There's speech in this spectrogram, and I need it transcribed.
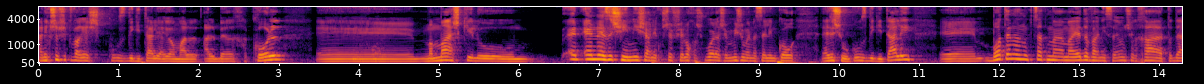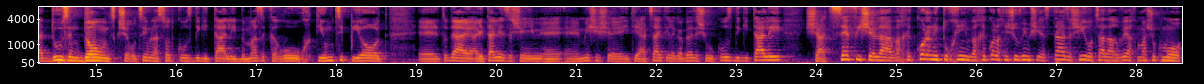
אני חושב שכבר יש קורס דיגיטלי היום על, על בערך הכל. ממש כאילו אין, אין איזושהי נישה, אני חושב שלא חשבו עליה, שמישהו מנסה למכור איזשהו קורס דיגיטלי. אה, בוא תן לנו קצת מה, מהידע והניסיון שלך, אתה יודע, do's and don'ts כשרוצים לעשות קורס דיגיטלי, במה זה כרוך, תיאום ציפיות. אה, אתה יודע, הייתה לי איזושהי אה, מישהי שהתייעצה איתי לגבי איזשהו קורס דיגיטלי, שהצפי שלה, ואחרי כל הניתוחים ואחרי כל החישובים שהיא עשתה, זה שהיא רוצה להרוויח משהו כמו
